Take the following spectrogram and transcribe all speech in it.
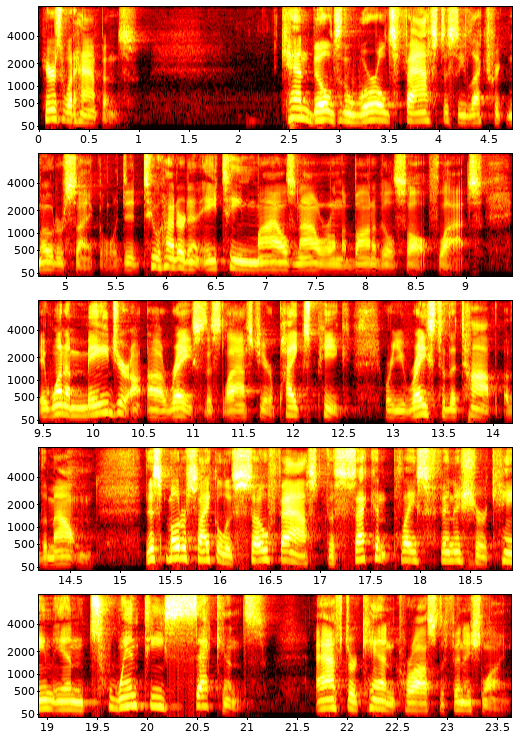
Here's what happens Ken builds the world's fastest electric motorcycle. It did 218 miles an hour on the Bonneville Salt Flats. It won a major uh, race this last year, Pikes Peak, where you race to the top of the mountain. This motorcycle is so fast, the second place finisher came in 20 seconds after Ken crossed the finish line.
